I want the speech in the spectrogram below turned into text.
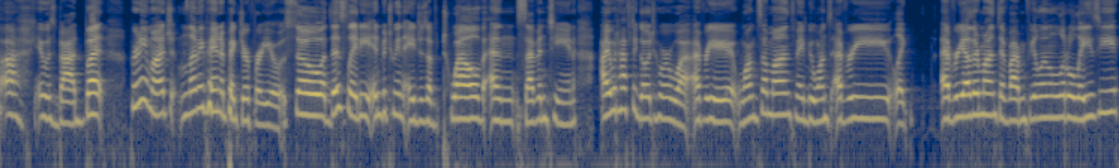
uh, it was bad, but pretty much, let me paint a picture for you. So, this lady, in between the ages of 12 and 17, I would have to go to her, what, every once a month, maybe once every, like, every other month if I'm feeling a little lazy.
